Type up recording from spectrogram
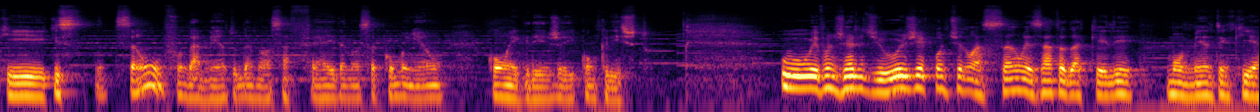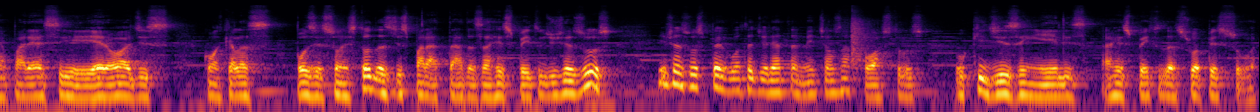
que, que são o fundamento da nossa fé e da nossa comunhão com a Igreja e com Cristo. O Evangelho de hoje é continuação exata daquele momento em que aparece Herodes com aquelas posições todas disparatadas a respeito de Jesus, e Jesus pergunta diretamente aos apóstolos o que dizem eles a respeito da sua pessoa.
